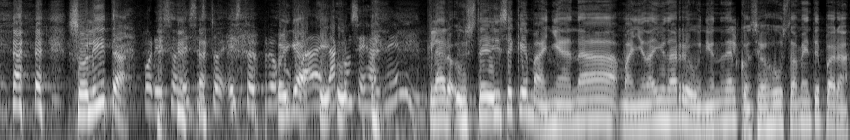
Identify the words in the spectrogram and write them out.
Solita. Por eso estoy, preocupada, la concejal Nelly. Claro, usted dice que mañana, mañana hay una reunión en el Consejo justamente para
